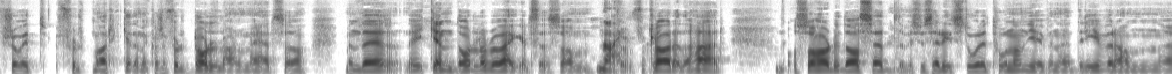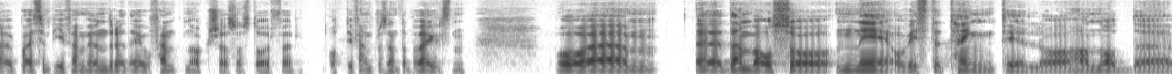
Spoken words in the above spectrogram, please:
for så vidt fulgt markedet, men kanskje fulgt dollaren mer. Så, men det, det, er ikke en dollarbevegelse som Nei. forklarer det her. Og så har du da sett, hvis du ser de store toneangivende driverne eh, på SMP 500, det er jo 15 aksjer som står for 85% av bevegelsen. Og um, de var også ned og viste tegn til å ha nådd uh,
